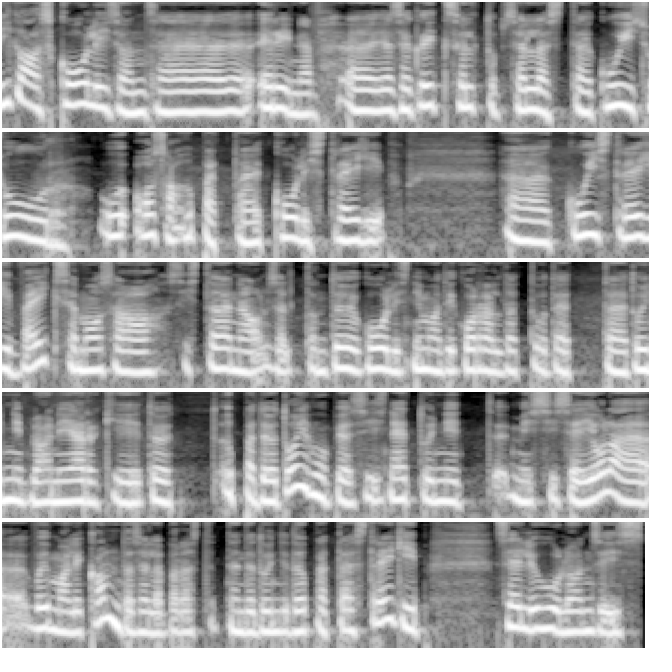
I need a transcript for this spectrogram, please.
igas koolis on see erinev ja see kõik sõltub sellest, kui suur osa õpetajaid koolis streigib. kui streigib väiksem osa, siis tõenäoliselt on töö koolis niimoodi korraldatud, et tunniplaani järgi tööd, õppetöö toimub ja siis need tunnid, mis siis ei ole võimalik anda, sellepärast et nende tundide õpetaja streigib, sel juhul on siis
